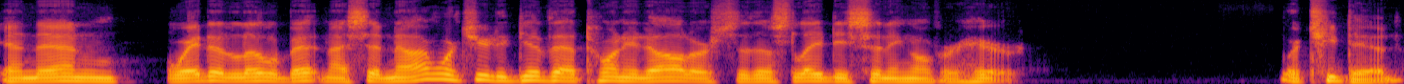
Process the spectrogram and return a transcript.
And then waited a little bit and I said, Now I want you to give that $20 to this lady sitting over here, which he did.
